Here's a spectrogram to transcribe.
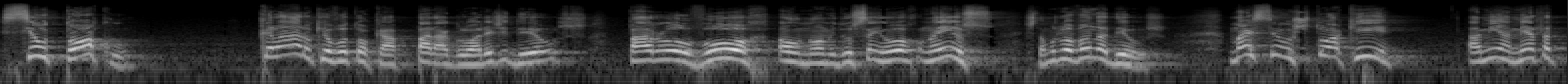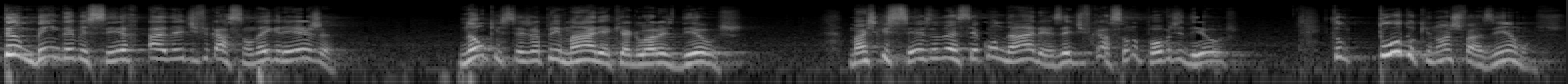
Se eu toco, claro que eu vou tocar para a glória de Deus, para o louvor ao nome do Senhor, não é isso? Estamos louvando a Deus. Mas se eu estou aqui, a minha meta também deve ser a edificação da igreja. Não que seja a primária, que é a glória de Deus, mas que seja das secundárias, a edificação do povo de Deus. Então, tudo que nós fazemos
